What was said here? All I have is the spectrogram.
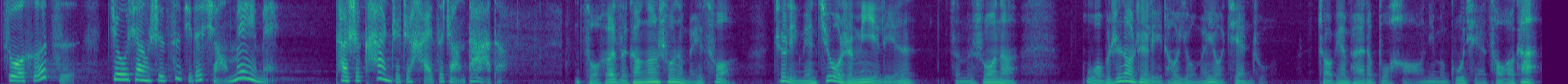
佐和子就像是自己的小妹妹，他是看着这孩子长大的。佐和子刚刚说的没错，这里面就是密林。怎么说呢？我不知道这里头有没有建筑，照片拍的不好，你们姑且凑合看。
